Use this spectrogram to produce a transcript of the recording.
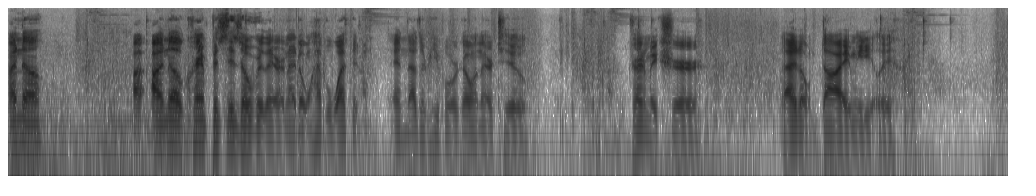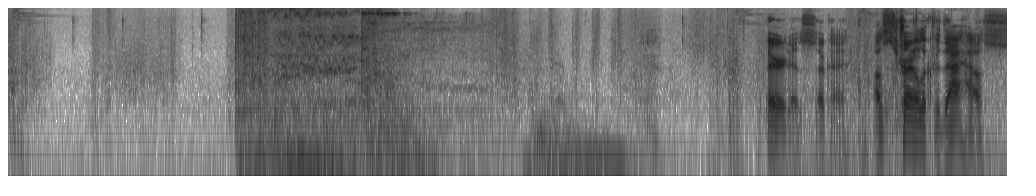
I know. I, I know, Krampus is over there and I don't have a weapon. And other people are going there too. trying to make sure that I don't die immediately. There it is, okay. I was trying to look for that house.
